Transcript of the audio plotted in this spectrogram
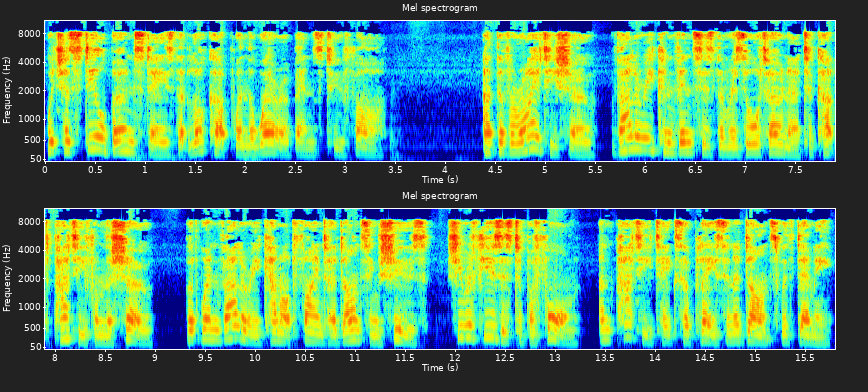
which has steel bone stays that lock up when the wearer bends too far. At the variety show, Valerie convinces the resort owner to cut Patty from the show, but when Valerie cannot find her dancing shoes, she refuses to perform, and Patty takes her place in a dance with Demi.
